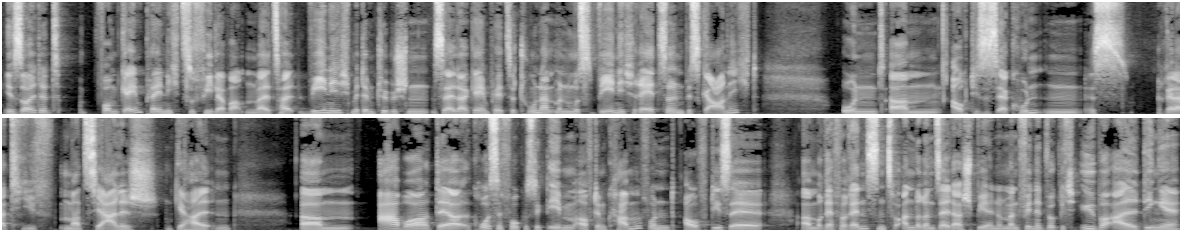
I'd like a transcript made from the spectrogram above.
ihr solltet vom Gameplay nicht zu viel erwarten, weil es halt wenig mit dem typischen Zelda-Gameplay zu tun hat. Man muss wenig rätseln bis gar nicht. Und ähm, auch dieses Erkunden ist relativ martialisch gehalten. Ähm, aber der große Fokus liegt eben auf dem Kampf und auf diese ähm, Referenzen zu anderen Zelda-Spielen. Und man findet wirklich überall Dinge,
